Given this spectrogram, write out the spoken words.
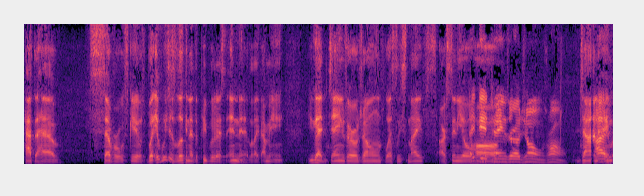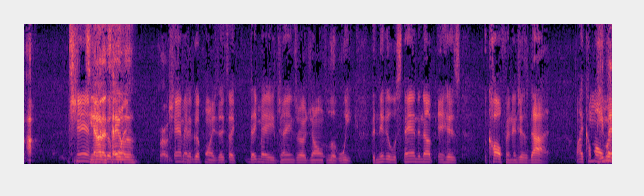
have to have several skills. But if we're just looking at the people that's in there, like I mean, you got James Earl Jones, Wesley Snipes, Arsenio they Hall, did james earl jones wrong John, I- Am- Shan Teyana Taylor. point. Bro, Shan made a good point. They say they made James Earl Jones look weak. The nigga was standing up in his coffin and just died. Like, come on, he man.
